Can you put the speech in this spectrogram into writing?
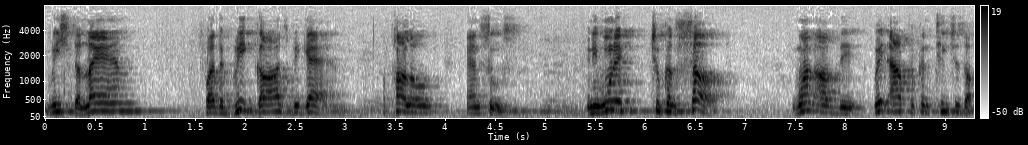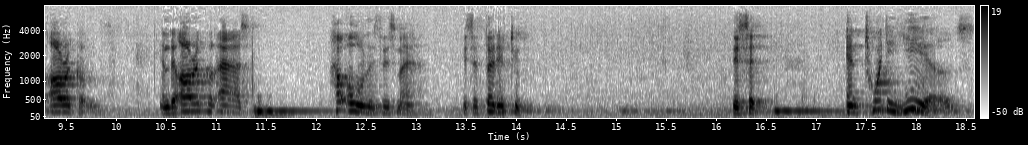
reached the land where the Greek gods began, Apollo and Zeus. And he wanted to consult one of the great African teachers of oracles. And the oracle asked, How old is this man? He said, 32. They said, In 20 years,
